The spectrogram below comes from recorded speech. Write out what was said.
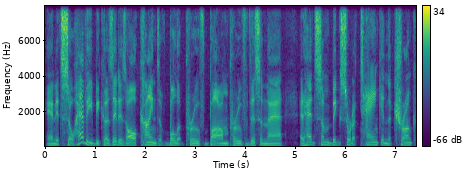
and it's so heavy because it is all kinds of bulletproof, bomb-proof, this and that. It had some big sort of tank in the trunk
